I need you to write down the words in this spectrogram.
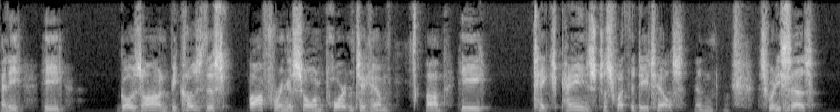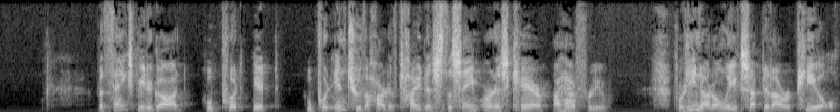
And he, he goes on, because this offering is so important to him, uh, he takes pains to sweat the details. And that's what he says. But thanks be to God who put it, who put into the heart of Titus the same earnest care I have for you. For he not only accepted our appeal,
